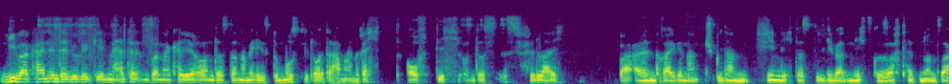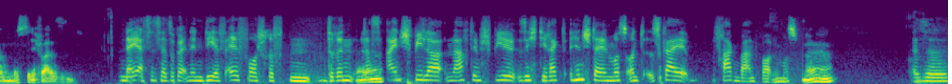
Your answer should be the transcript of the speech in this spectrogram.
lieber kein Interview gegeben hätte in seiner Karriere und das dann aber hieß, du musst, die Leute haben ein Recht auf dich und das ist vielleicht bei allen drei genannten Spielern ähnlich, dass die lieber nichts gesagt hätten und sagen müssten, ich weiß es nicht. Naja, es ist ja sogar in den DFL-Vorschriften drin, ja. dass ein Spieler nach dem Spiel sich direkt hinstellen muss und Sky Fragen beantworten muss. Naja. Also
